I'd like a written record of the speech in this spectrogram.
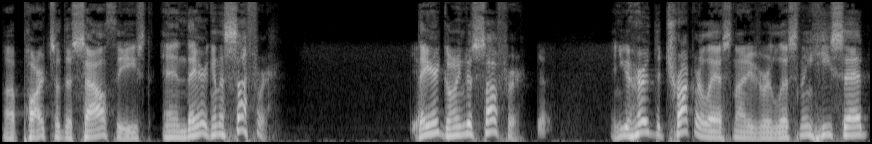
uh, parts of the southeast, and they are going to suffer. They are going to suffer. And you heard the trucker last night. If you were listening, he said,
